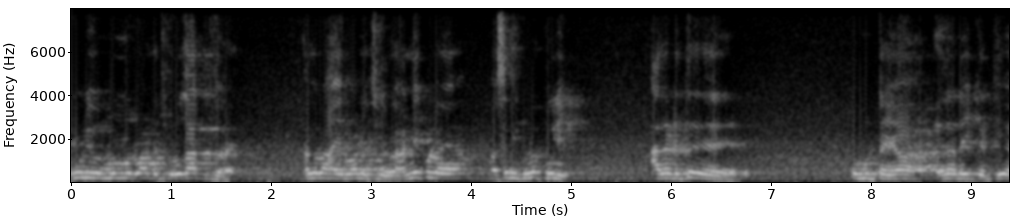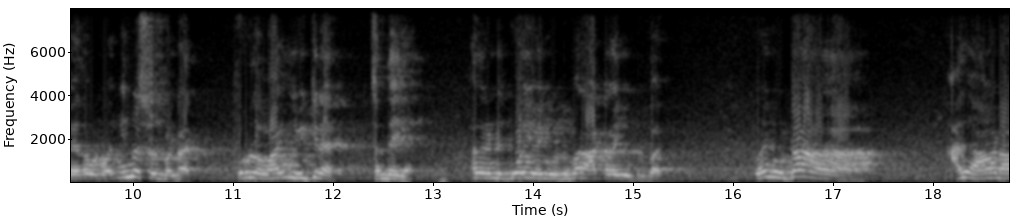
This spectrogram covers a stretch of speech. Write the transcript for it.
கூலி ஒரு முந்நூறுரூவான்னு வச்சுக்கோங்க உதாரணத்துக்கு சொல்றேன். அந்த ஒரு ஆயிரம் ரூபான்னு வச்சுக்கோங்களேன். அன்னைக்குள்ள வசதிக்குள்ள கூலி. அதை எடுத்து முட்டையோ ஏதோ நெய் கட்டியோ ஏதோ ஒன்று வாங்கி இன்வெஸ்ட்மெண்ட் பண்ணுறாரு பொருளை வாங்கி விற்கிறார் சந்தையில். அதை ரெண்டு கோழி வாங்கி விட்டுருப்பார் ஆட்டை வாங்கி விட்டுருப்பார். வாங்கி விட்டா அது ஆடா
